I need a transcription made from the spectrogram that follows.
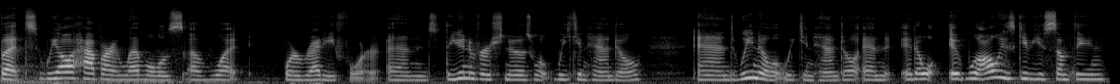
But we all have our levels of what we're ready for, and the universe knows what we can handle, and we know what we can handle, and it'll it will always give you something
